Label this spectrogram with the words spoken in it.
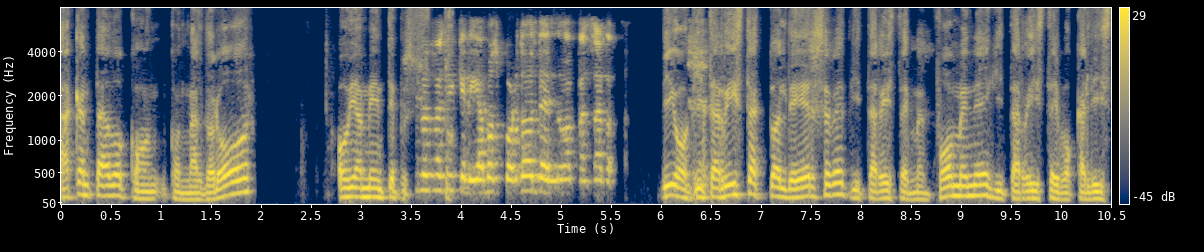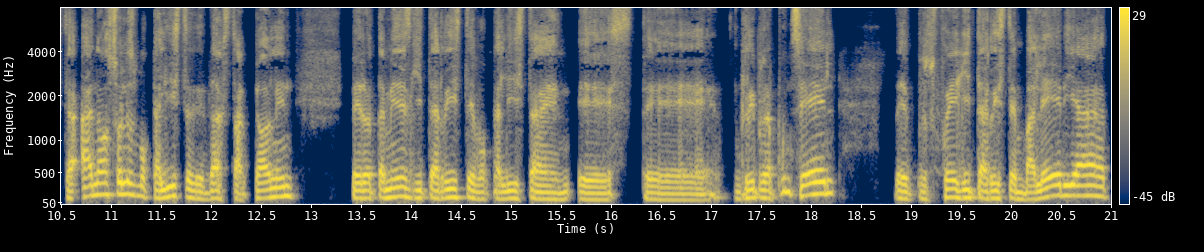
ha cantado con, con Maldoror, obviamente, pues, No es fácil que digamos por dónde no ha pasado. digo, guitarrista actual de Ercebet, guitarrista de Menfómene, guitarrista y vocalista, ah, no, solo es vocalista de Dark Star Calling, pero también es guitarrista y vocalista en este Rip Rapunzel, eh, pues fue guitarrista en Valeria,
